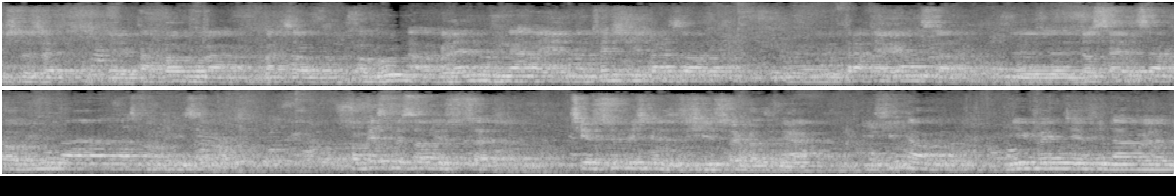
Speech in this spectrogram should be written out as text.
Myślę, że e, ta formuła bardzo ogólna, oględna, a jednocześnie bardzo e, trafiająca e, do serca powinna nas mobilizować. Powiedzmy sobie szczerze, cieszymy się z dzisiejszego dnia i finał niech będzie finałem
